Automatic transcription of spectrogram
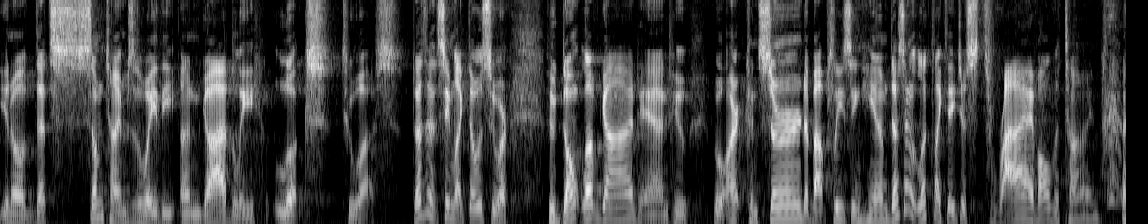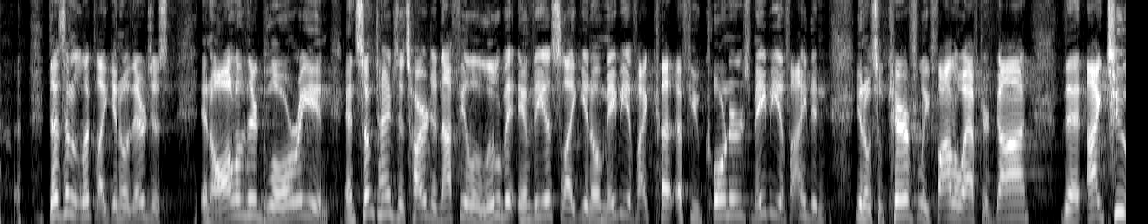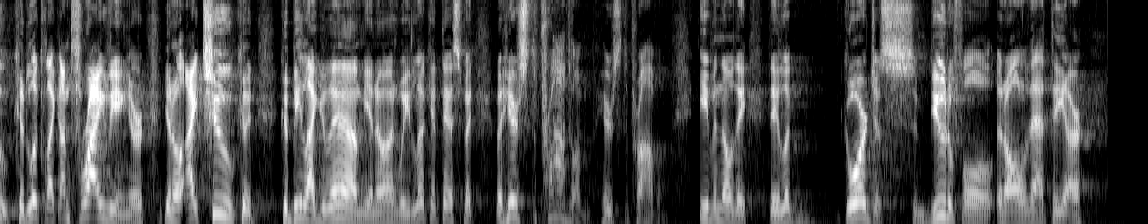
You know, that's sometimes the way the ungodly looks to us. Doesn't it seem like those who are who don't love God and who who aren't concerned about pleasing him doesn't it look like they just thrive all the time? Doesn't it look like you know they're just in all of their glory? And and sometimes it's hard to not feel a little bit envious like you know maybe if i cut a few corners maybe if i didn't you know so carefully follow after god that i too could look like i'm thriving or you know i too could could be like them, you know, and we look at this, but, but here's the problem. Here's the problem. Even though they, they look gorgeous and beautiful and all of that, they are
